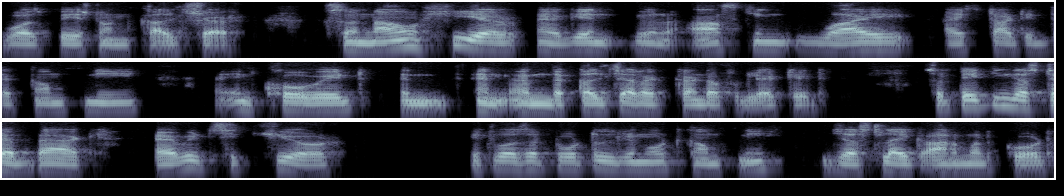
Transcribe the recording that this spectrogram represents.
was based on culture. So now here again, you're asking why I started the company in COVID and, and, and the culture are kind of related. So taking a step back, Avid Secure, it was a total remote company, just like Armor Code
